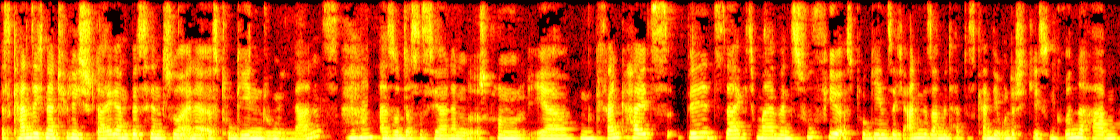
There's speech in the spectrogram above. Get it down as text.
Es kann sich natürlich steigern bis hin zu einer Östrogendominanz. Mhm. Also das ist ja dann schon eher ein Krankheitsbild, sage ich mal, wenn zu viel Östrogen sich angesammelt hat. Das kann die unterschiedlichsten Gründe haben.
